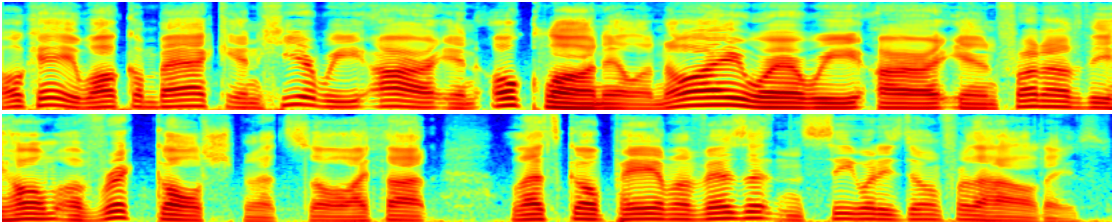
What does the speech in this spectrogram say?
Okay, welcome back. And here we are in Oak Lawn, Illinois, where we are in front of the home of Rick Goldschmidt. So I thought, let's go pay him a visit and see what he's doing for the holidays.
